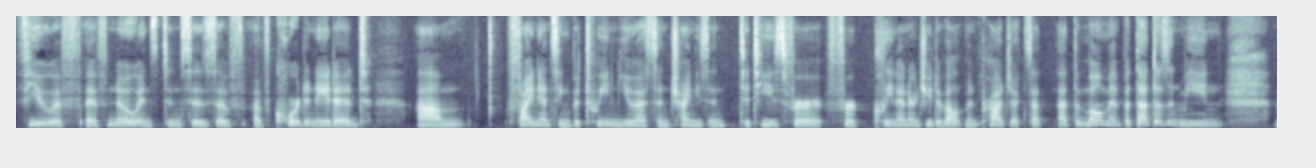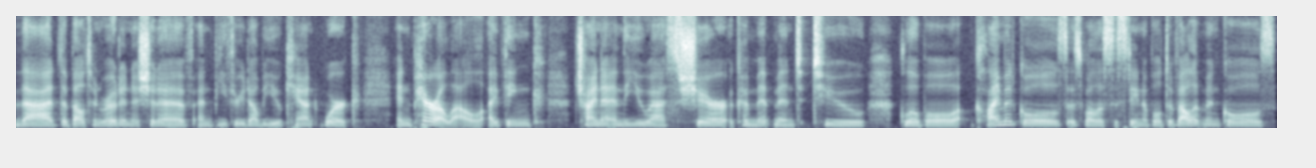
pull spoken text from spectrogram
few, if, if no, instances of, of coordinated um, financing between US and Chinese entities for, for clean energy development projects at, at the moment. But that doesn't mean that the Belt and Road Initiative and B3W can't work in parallel. I think China and the US share a commitment to global climate goals as well as sustainable development goals.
